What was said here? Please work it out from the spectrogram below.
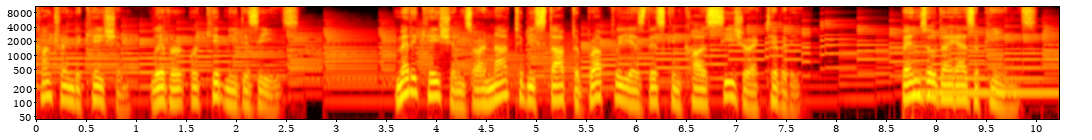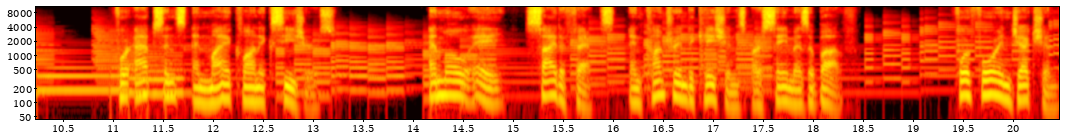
contraindication, liver or kidney disease. Medications are not to be stopped abruptly as this can cause seizure activity. Benzodiazepines. For absence and myoclonic seizures. MOA, side effects, and contraindications are same as above. For 4 injection,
